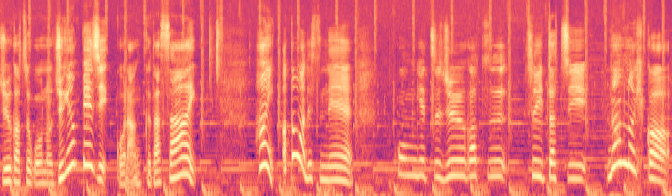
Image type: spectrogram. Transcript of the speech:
10月号の14ページご覧ください。はいあとはですね今月10月1日何の日か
